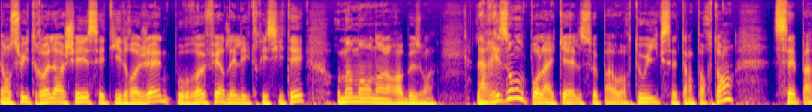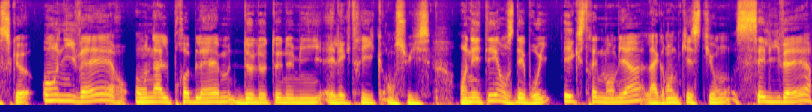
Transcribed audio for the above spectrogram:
et ensuite relâcher cet hydrogène pour refaire de l'électricité au moment où on en aura besoin. La raison pour laquelle ce Power to X est important, c'est parce que en hiver, on a le problème de l'autonomie électrique en Suisse. En été, on se débrouille extrêmement bien. La grande question, c'est l'hiver.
